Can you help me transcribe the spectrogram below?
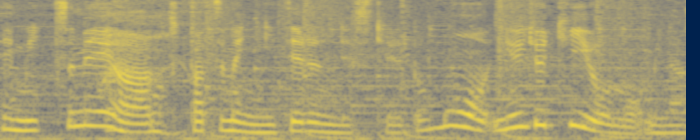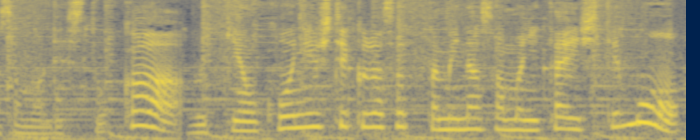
で3つ目は2つ目に似てるんですけれども入居企業の皆様ですとか物件を購入してくださった皆様に対しても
